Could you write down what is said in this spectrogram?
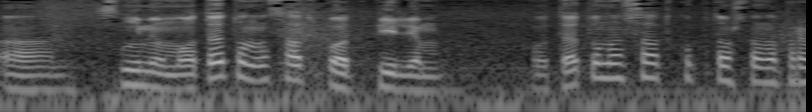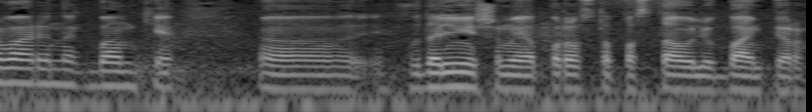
э, снимем вот эту насадку, отпилим вот эту насадку, потому что она приварена к банке. А, в дальнейшем я просто поставлю бампер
